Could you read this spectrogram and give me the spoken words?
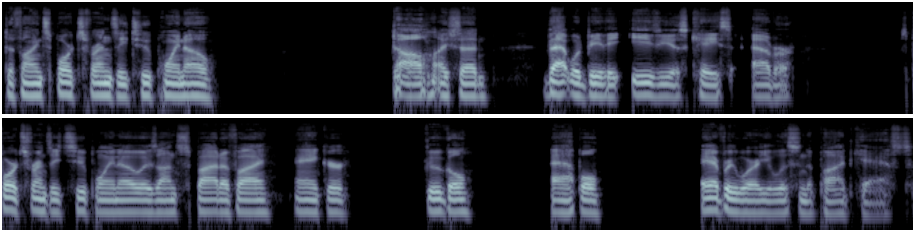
to find Sports Frenzy 2.0. Doll, I said, that would be the easiest case ever. Sports Frenzy 2.0 is on Spotify, Anchor, Google, Apple, everywhere you listen to podcasts.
